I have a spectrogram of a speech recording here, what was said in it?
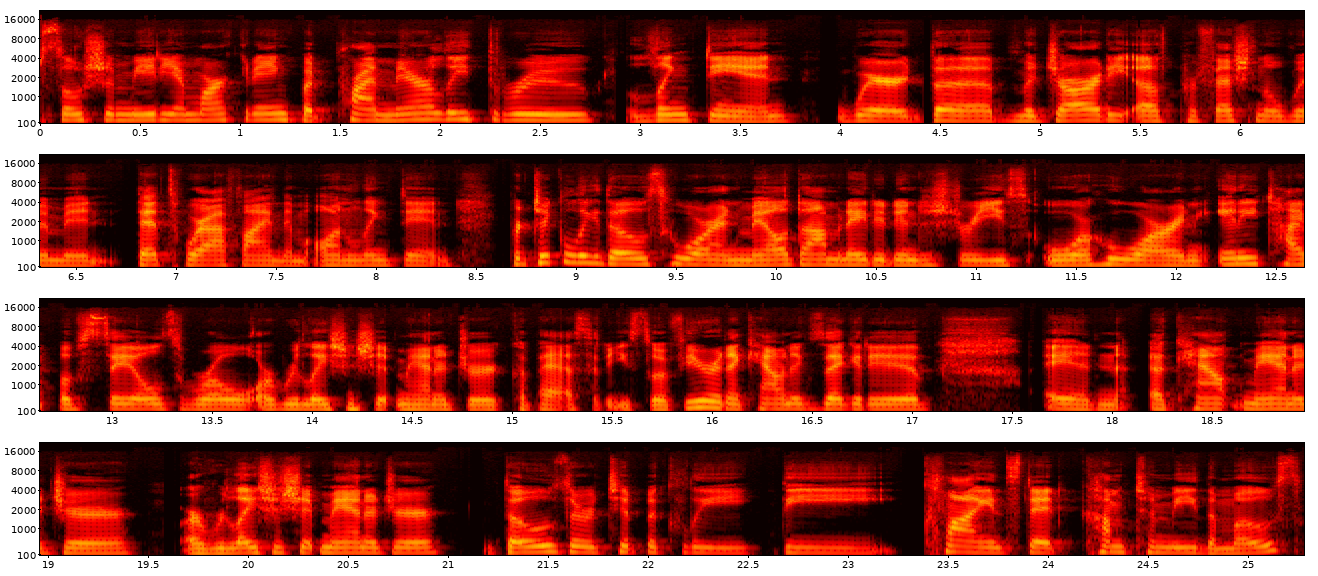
social media marketing, but primarily through LinkedIn where the majority of professional women, that's where I find them on LinkedIn, particularly those who are in male dominated industries or who are in any type of sales role or relationship manager capacity. So if you're an account executive, an account manager, or relationship manager, those are typically the clients that come to me the most.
